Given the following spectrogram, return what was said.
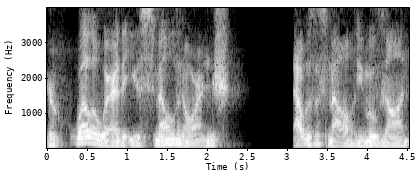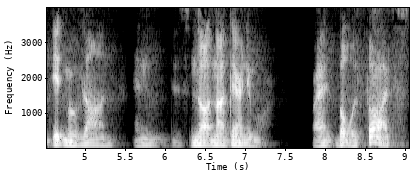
You're well aware that you smelled an orange. That was the smell. You moved on. It moved on, and it's not not there anymore, right? But with thoughts,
